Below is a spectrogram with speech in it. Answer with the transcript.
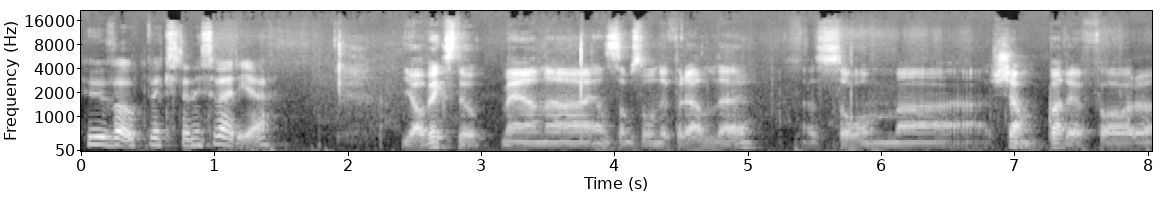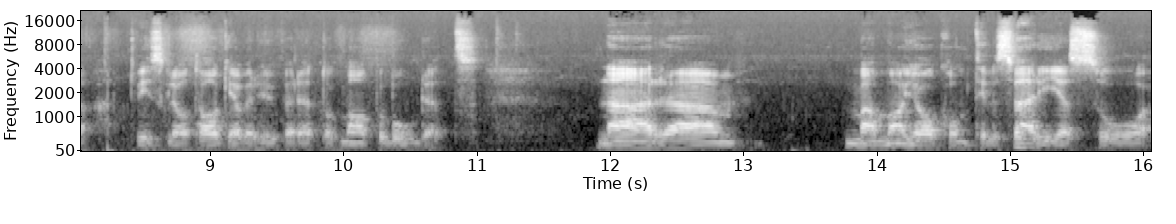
Hur var uppväxten i Sverige? Jag växte upp med en uh, ensamstående förälder som kämpade för vi skulle ha tak över huvudet och mat på bordet. När uh, mamma och jag kom till Sverige så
